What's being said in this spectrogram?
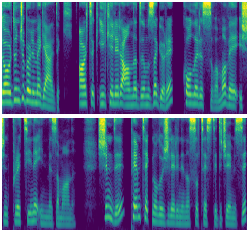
Dördüncü bölüme geldik. Artık ilkeleri anladığımıza göre kolları sıvama ve işin pratiğine inme zamanı. Şimdi PEM teknolojilerini nasıl test edeceğimizi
